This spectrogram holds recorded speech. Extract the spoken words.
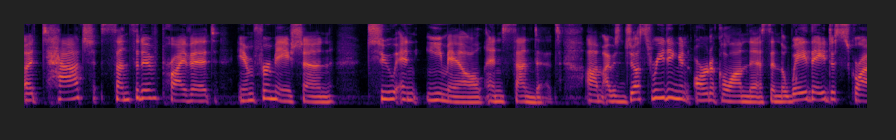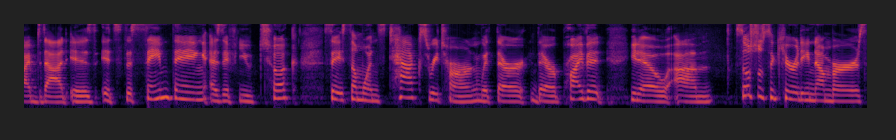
attach sensitive private information to an email and send it. Um, I was just reading an article on this, and the way they described that is it's the same thing as if you took, say, someone's tax return with their their private, you know. Um, social security numbers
